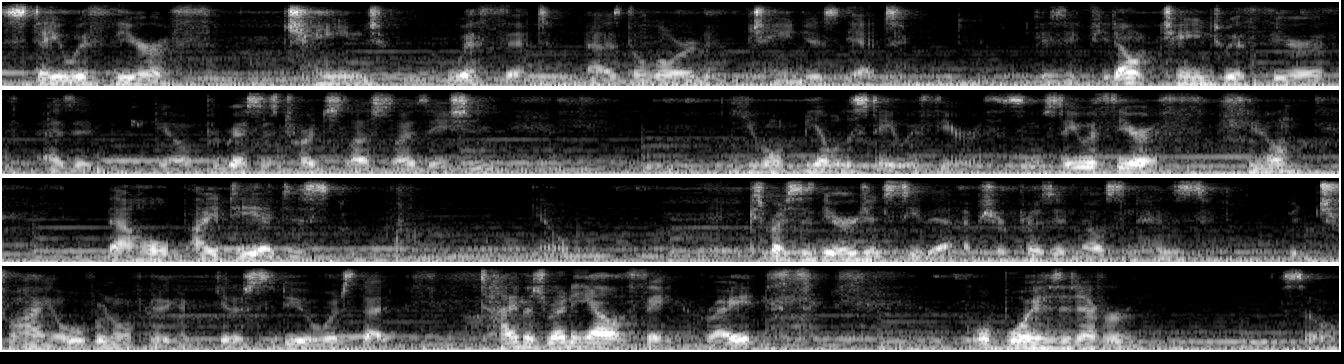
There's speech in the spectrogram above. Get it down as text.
Stay with the earth. Change with it as the Lord changes it. Because if you don't change with the earth as it you know progresses towards celestialization, you won't be able to stay with the earth. So stay with the earth. You know, that whole idea just you know expresses the urgency that I'm sure President Nelson has been trying over and over to get us to do. What's that time is running out thing, right? oh boy, is it ever. So,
